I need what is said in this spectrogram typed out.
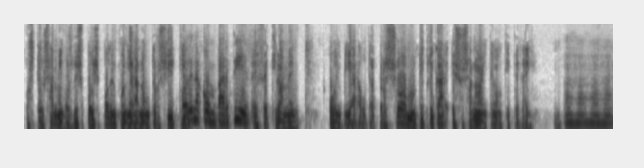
os teus amigos despois poden poñela noutro sitio. Poden a compartir. Efectivamente ou enviar a outra persoa, multiplicar, eso xa non hai ten o quite aí. Uh -huh, uh -huh.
